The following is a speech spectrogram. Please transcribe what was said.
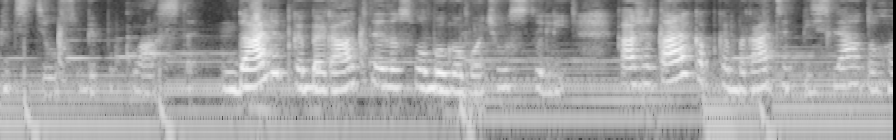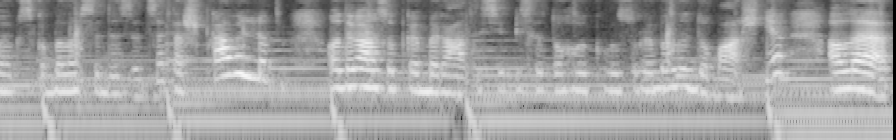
під стіл собі покласти. Далі прибирати на своєму робочому столі. Каже Тарка, прибирати після того, як зробила все ДЗ. Це теж правильно одразу прибиратися після того, як ви зробили домашнє. Але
